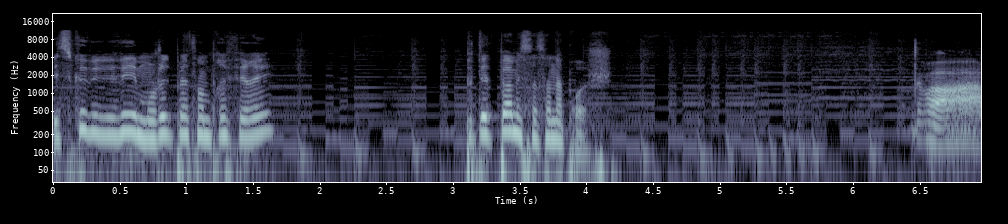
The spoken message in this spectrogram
est-ce que VVV est mon jeu de plateforme préféré Peut-être pas, mais ça s'en approche. Ah,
